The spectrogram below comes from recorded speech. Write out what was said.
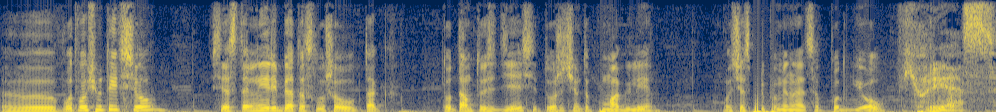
Э, Вот, в общем-то, и все. Все остальные ребята слушал так, то там, то здесь, и тоже чем-то помогли. Вот сейчас припоминается Подгел Furious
